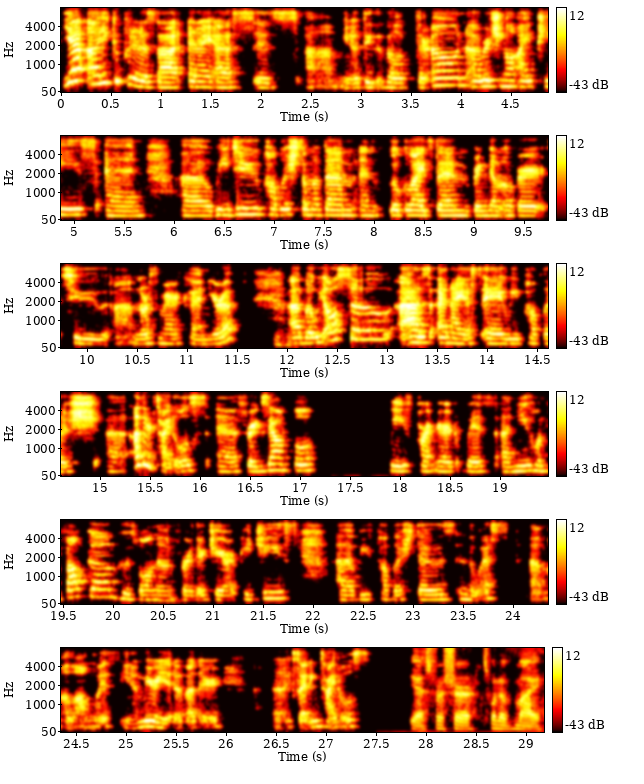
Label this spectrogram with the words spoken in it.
Yeah, uh, you could put it as that. NIS is, um, you know, they develop their own original IPs, and uh, we do publish some of them and localize them, bring them over to um, North America and Europe. Mm-hmm. Uh, but we also, as NISA, we publish uh, other titles. Uh, for example, We've partnered with uh, Nihon Falcom, who's well known for their JRPGs. Uh, we've published those in the West, um, along with you know myriad of other exciting titles. Yes, for sure. It's one of my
